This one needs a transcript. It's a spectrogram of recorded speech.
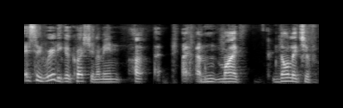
it's a really good question. I mean, I, I, I, my knowledge of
